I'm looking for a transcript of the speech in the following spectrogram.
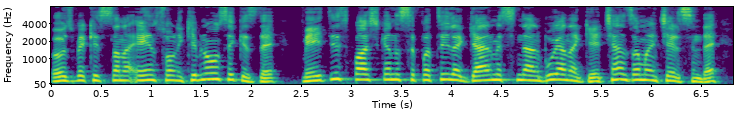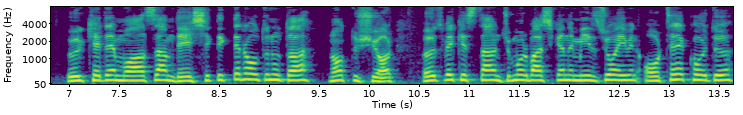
Özbekistan'a en son 2018'de meclis başkanı sıfatıyla gelmesinden bu yana geçen zaman içerisinde ülkede muazzam değişiklikler olduğunu da not düşüyor. Özbekistan Cumhurbaşkanı Mirziyoyev'in ortaya koyduğu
